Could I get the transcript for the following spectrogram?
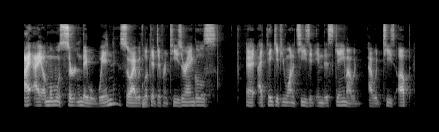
I, I am almost certain they will win, so I would look at different teaser angles. I think if you want to tease it in this game, I would I would tease up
